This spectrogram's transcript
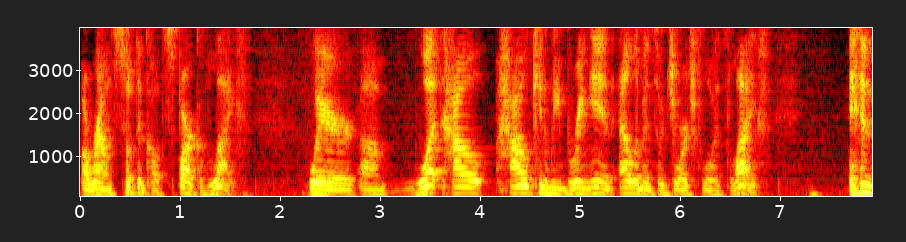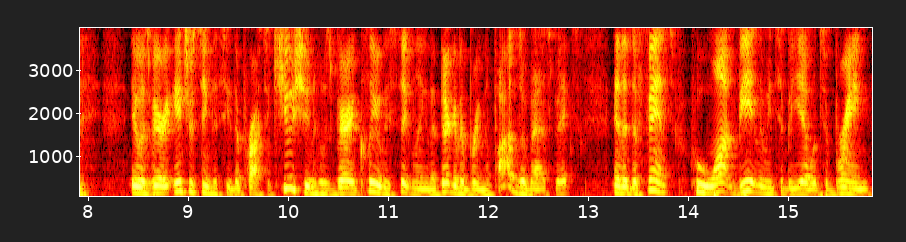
around something called spark of life, where um, what how how can we bring in elements of George Floyd's life, and it was very interesting to see the prosecution, who's very clearly signaling that they're going to bring the positive aspects, and the defense, who want Vehemently to be able to bring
